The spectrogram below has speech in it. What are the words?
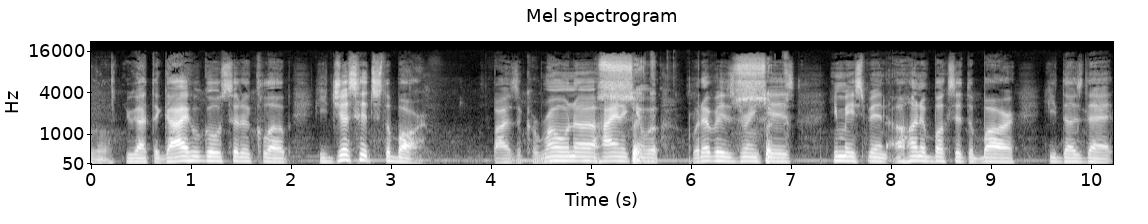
Oh. You got the guy who goes to the club. He just hits the bar. buys a Corona, Heineken, Sick. whatever his drink Sick. is. He may spend a hundred bucks at the bar. He does that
